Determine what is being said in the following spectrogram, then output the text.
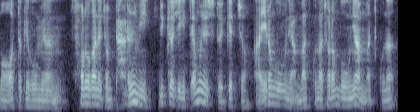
뭐 어떻게 보면 서로 간에 좀 다름이 느껴지기 때문일 수도 있겠죠. 아, 이런 부분이 안 맞구나, 저런 부분이 안 맞구나.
